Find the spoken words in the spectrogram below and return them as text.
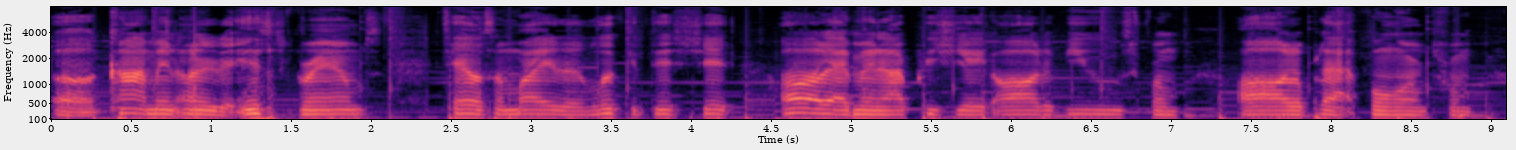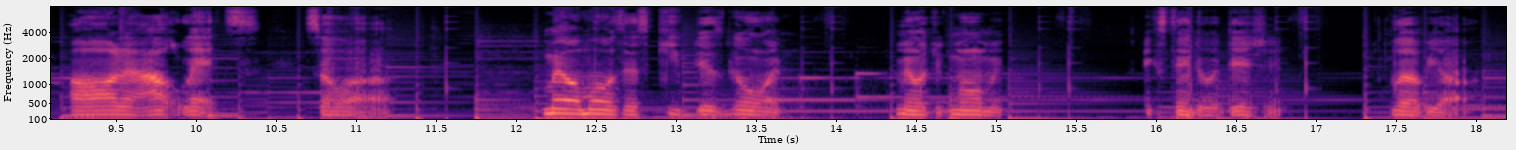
uh, comment under the Instagrams, tell somebody to look at this shit. All that, man. I appreciate all the views from all the platforms, from all the outlets. So, uh, Melmos, keep this going. Mildred Moment, extended edition. Love y'all.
